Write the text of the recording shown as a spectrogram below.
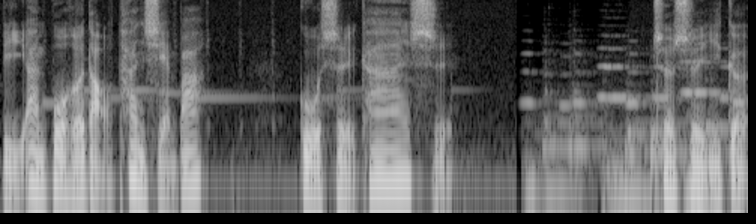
彼岸薄荷岛探险吧。故事开始，这是一个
